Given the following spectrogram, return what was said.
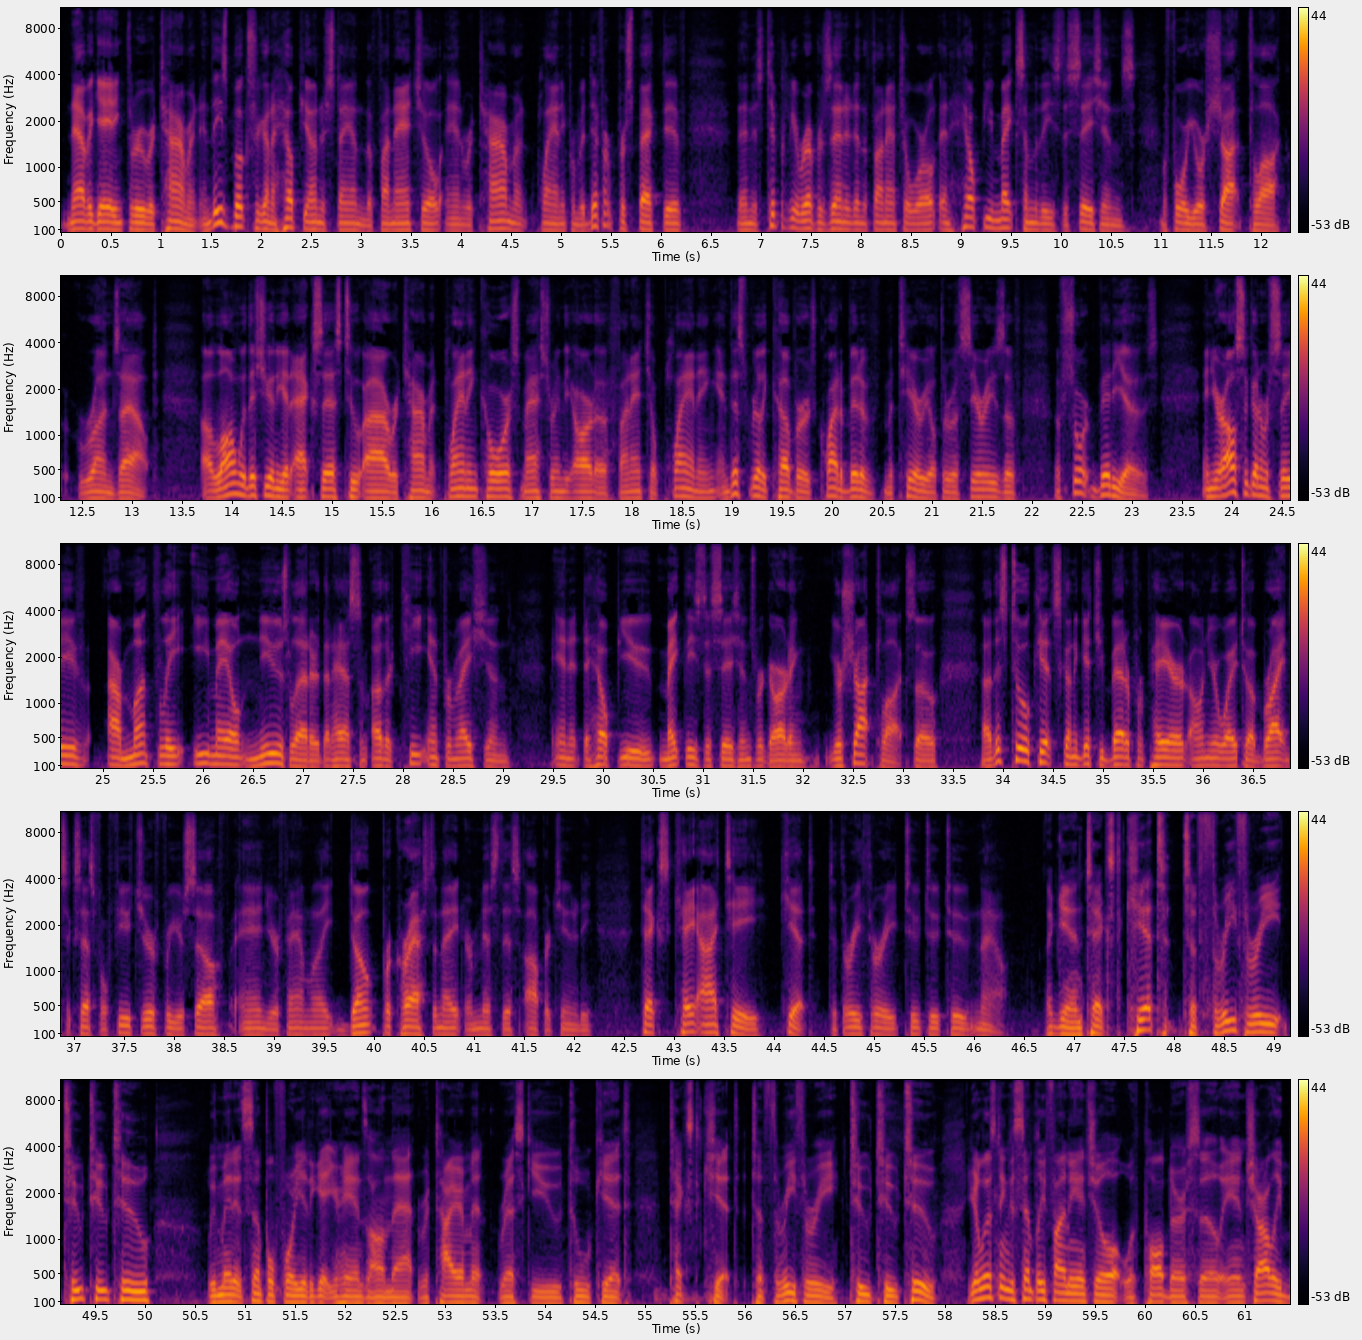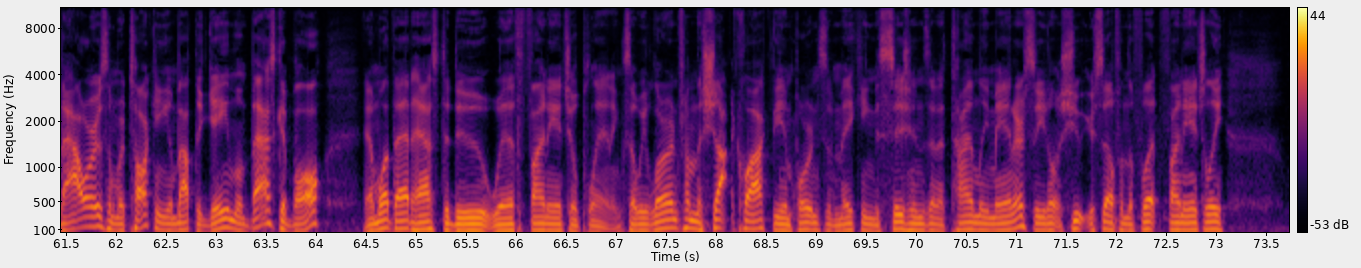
navigating through retirement. And these books are going to help you understand the financial and retirement planning from a different perspective than is typically represented in the financial world and help you make some of these decisions before your shot clock runs out. Along with this, you're going to get access to our retirement planning course, Mastering the Art of Financial Planning. And this really covers quite a bit of material through a series of, of short videos. And you're also going to receive our monthly email newsletter that has some other key information in it to help you make these decisions regarding your shot clock. So, uh, this toolkit's going to get you better prepared on your way to a bright and successful future for yourself and your family. Don't procrastinate or miss this opportunity. Text KIT KIT to 33222 now. Again, text KIT to 33222. We made it simple for you to get your hands on that retirement rescue toolkit Text KIT to 33222. You're listening to Simply Financial with Paul Durso and Charlie Bowers, and we're talking about the game of basketball and what that has to do with financial planning. So, we learned from the shot clock the importance of making decisions in a timely manner so you don't shoot yourself in the foot financially.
